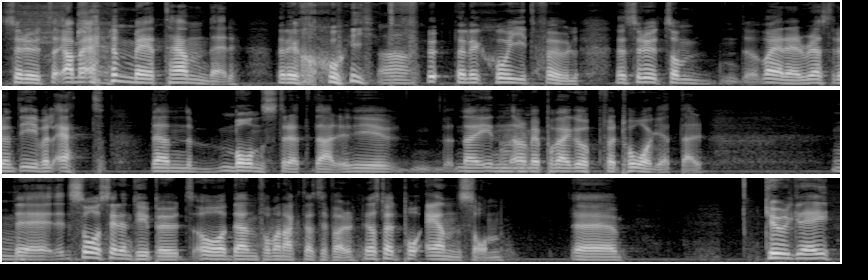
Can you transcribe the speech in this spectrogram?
Ser ut ja, men, med tänder. Den är skit. Ja. Den är skitful. Den ser ut som, vad är det, Resident Evil 1. Den monstret där. I, när, mm. när de är på väg upp för tåget där. Mm. Det, så ser den typ ut och den får man akta sig för. Jag stött på en sån. Eh, kul grej.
